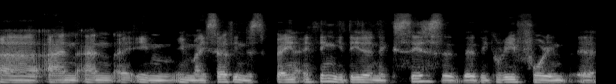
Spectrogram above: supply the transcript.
Uh, and and uh, in, in myself in Spain, I think it didn't exist. The degree for in, uh,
